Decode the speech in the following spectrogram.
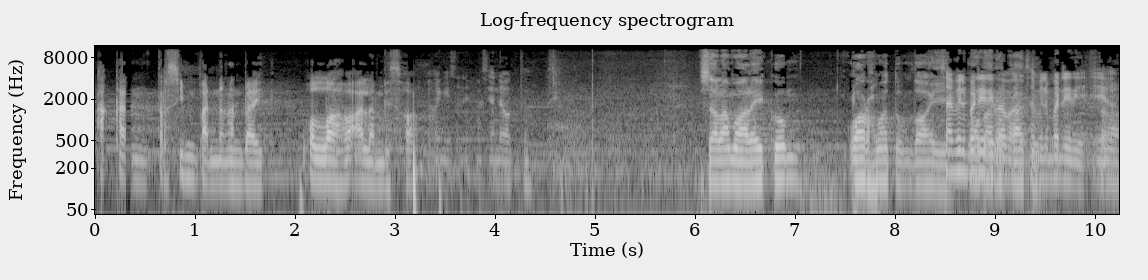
akan tersimpan dengan baik. Wallahu alam bisawab. Masih ada waktu. Assalamualaikum warahmatullahi sambil berdiri Bapak, sambil berdiri. Ya.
